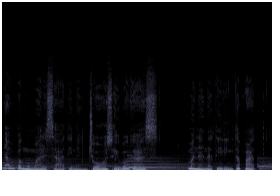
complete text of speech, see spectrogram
na ang pagmamahal sa atin ng Diyos ay wagas, mananatiling tapat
